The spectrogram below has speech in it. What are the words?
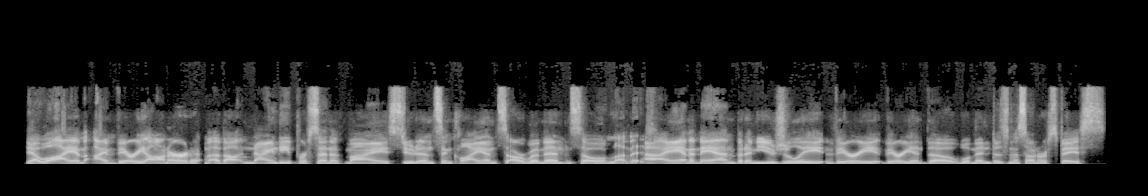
Yeah, well, I am. I'm very honored. About ninety percent of my students and clients are women, so love it. I am a man, but I'm usually very, very in the woman business owner space.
